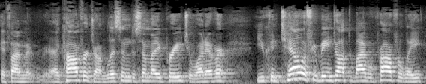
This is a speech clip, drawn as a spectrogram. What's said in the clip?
If I'm at a conference or I'm listening to somebody preach or whatever, you can tell if you're being taught the Bible properly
